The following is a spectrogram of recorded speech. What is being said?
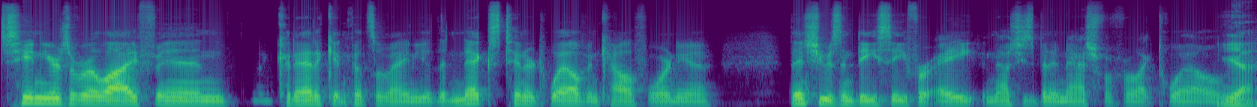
10 years of her life in Connecticut and Pennsylvania, the next 10 or 12 in California. Then she was in DC for eight, and now she's been in Nashville for like 12. Yeah,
